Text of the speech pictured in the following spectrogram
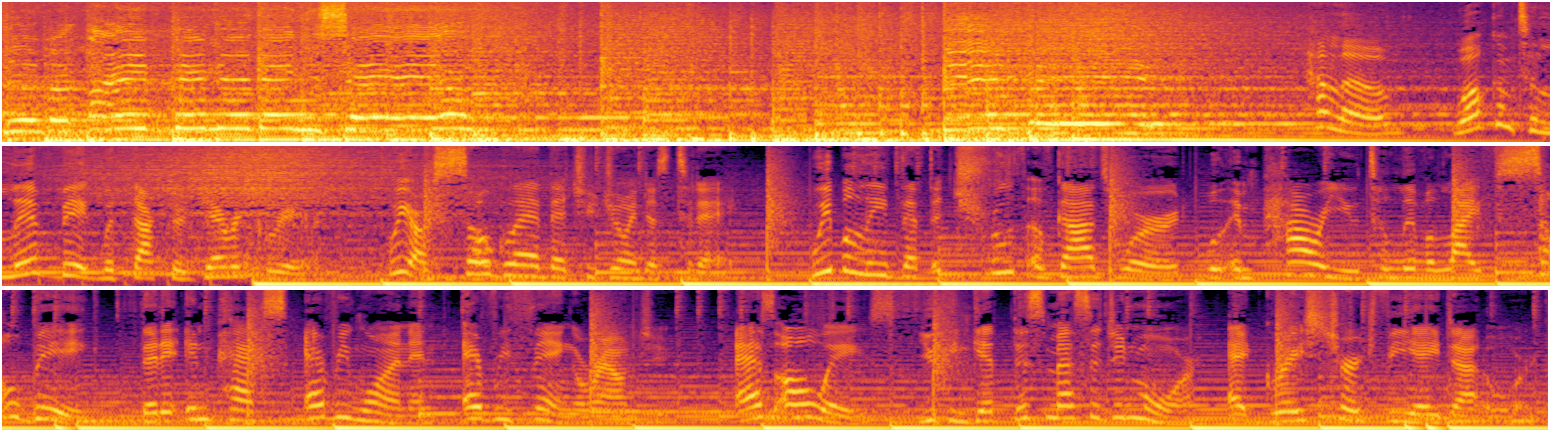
Live a life bigger than yourself. Hello, welcome to Live Big with Dr. Derek Grier. We are so glad that you joined us today. We believe that the truth of God's Word will empower you to live a life so big that it impacts everyone and everything around you. As always, you can get this message and more at gracechurchva.org.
